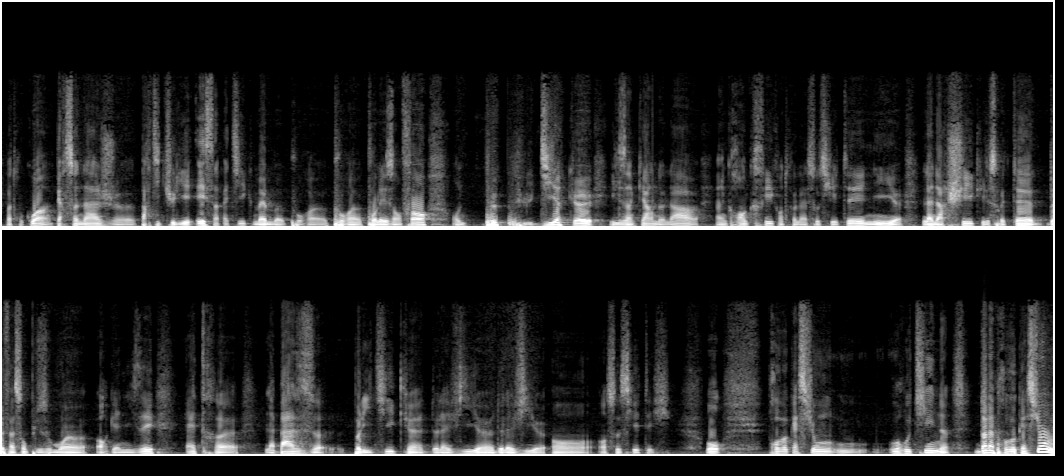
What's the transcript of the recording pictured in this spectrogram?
sais pas trop quoi, un personnage euh, particulier et sympathique même pour, euh, pour, euh, pour les enfants, on ne peut plus dire qu'ils incarnent là un grand cri contre la société, ni l'anarchie qu'ils souhaitaient de façon plus ou moins organisée être la base politique de la vie, de la vie en, en société. Bon, provocation ou, routine. Dans la provocation,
